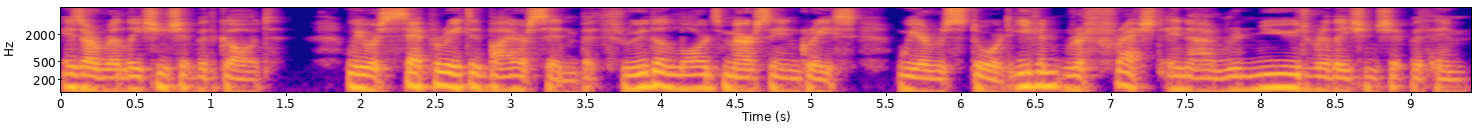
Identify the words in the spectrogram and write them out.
is our relationship with God. We were separated by our sin, but through the Lord's mercy and grace, we are restored, even refreshed in a renewed relationship with Him.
